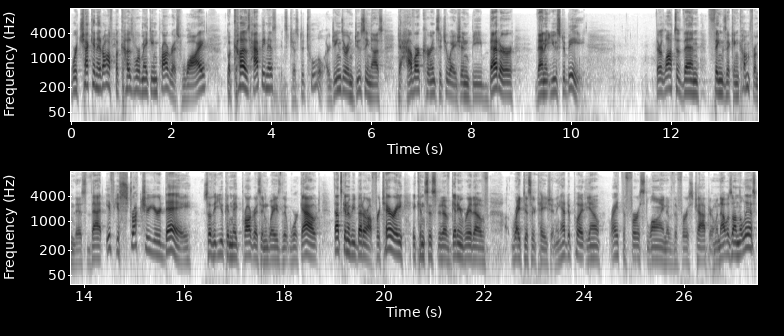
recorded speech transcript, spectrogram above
we're checking it off because we're making progress. Why? Because happiness, it's just a tool. Our genes are inducing us to have our current situation be better than it used to be. There are lots of then things that can come from this that if you structure your day so that you can make progress in ways that work out, that's going to be better off. For Terry, it consisted of getting rid of uh, write dissertation. He had to put, you know, write the first line of the first chapter. And when that was on the list,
